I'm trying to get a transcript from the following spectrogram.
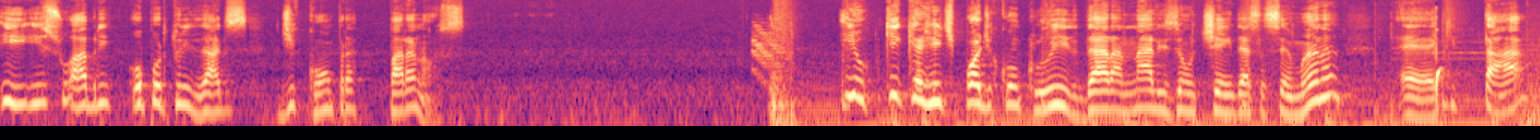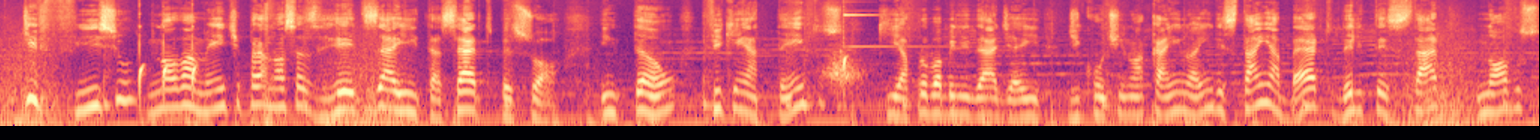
E isso abre oportunidades de compra para nós. E o que, que a gente pode concluir da análise on-chain dessa semana? É que tá difícil novamente para nossas redes aí, tá certo, pessoal? Então, fiquem atentos que a probabilidade aí de continuar caindo ainda está em aberto dele testar novos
